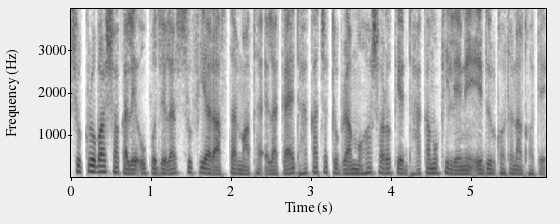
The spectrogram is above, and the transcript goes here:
শুক্রবার সকালে উপজেলার সুফিয়া রাস্তার মাথা এলাকায় ঢাকা চট্টগ্রাম মহাসড়কের ঢাকামুখী লেনে এ দুর্ঘটনা ঘটে।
